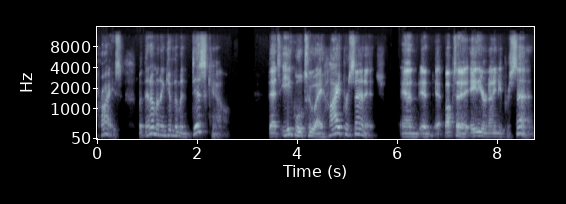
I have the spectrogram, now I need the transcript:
price, but then I'm going to give them a discount that's equal to a high percentage and it, uh, up to 80 or 90 percent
